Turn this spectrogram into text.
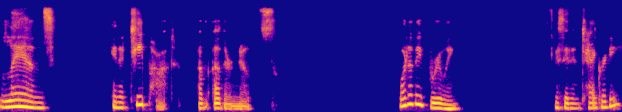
lands in a teapot of other notes. What are they brewing? Is it integrity?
